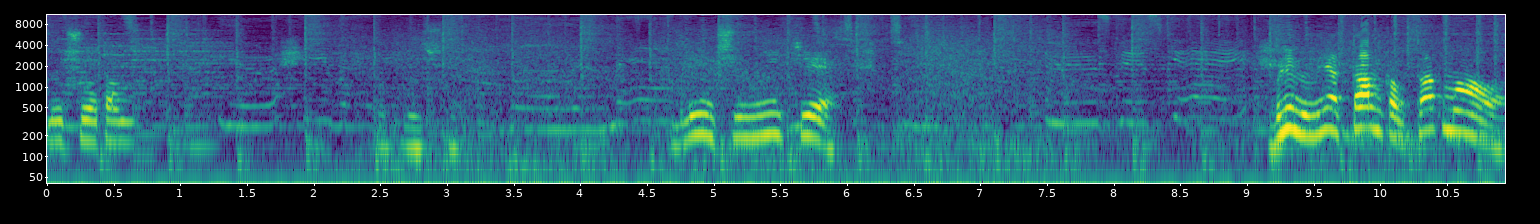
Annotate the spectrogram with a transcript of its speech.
Ну что там? Отлично. Блин, чините. Блин, у меня танков так мало.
